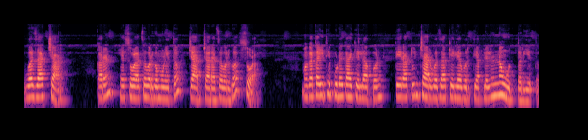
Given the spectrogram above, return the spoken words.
वजा चार. कारण हे सोळाचं वर्गमूळ येतं चार चाराचा वर्ग सोळा. मग आता इथे पुढे काय केलं आपण? तेरातून चार वजा केल्यावरती आपल्याला नऊ उत्तर येतं.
